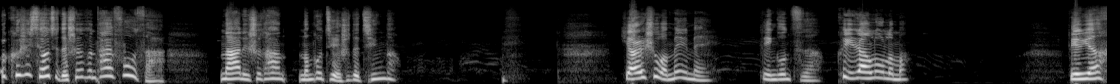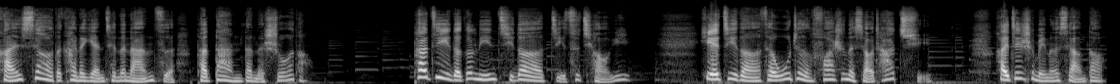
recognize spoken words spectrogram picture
可是小姐的身份太复杂，哪里是他能够解释得清的？瑶儿是我妹妹，林公子可以让路了吗？凌渊含笑的看着眼前的男子，他淡淡的说道：“他记得跟林奇的几次巧遇，也记得在乌镇发生的小插曲，还真是没能想到。”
